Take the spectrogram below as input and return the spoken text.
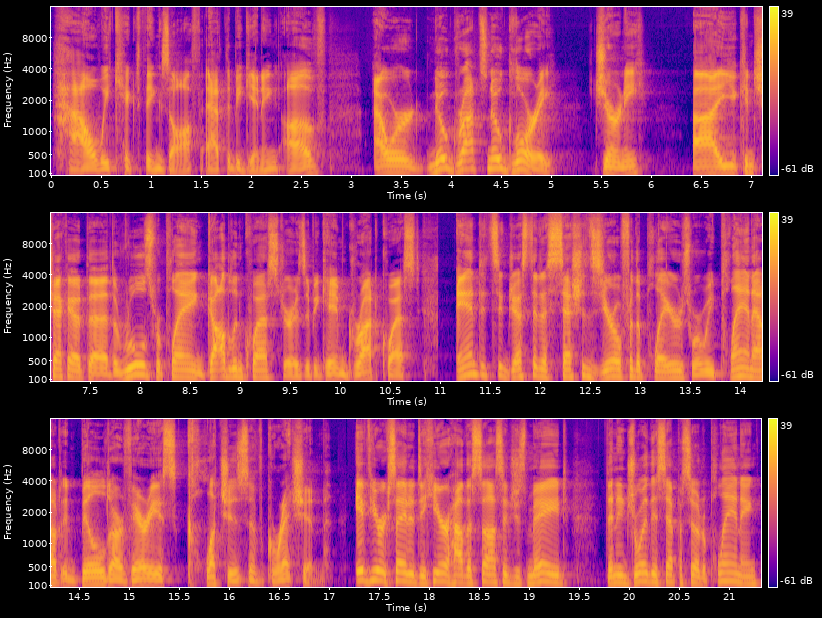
how we kicked things off at the beginning of our No Grots, No Glory journey. Uh, you can check out the, the rules for playing Goblin Quest, or as it became, Grot Quest. And it suggested a session zero for the players where we plan out and build our various clutches of Gretchen. If you're excited to hear how the sausage is made, then enjoy this episode of planning.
